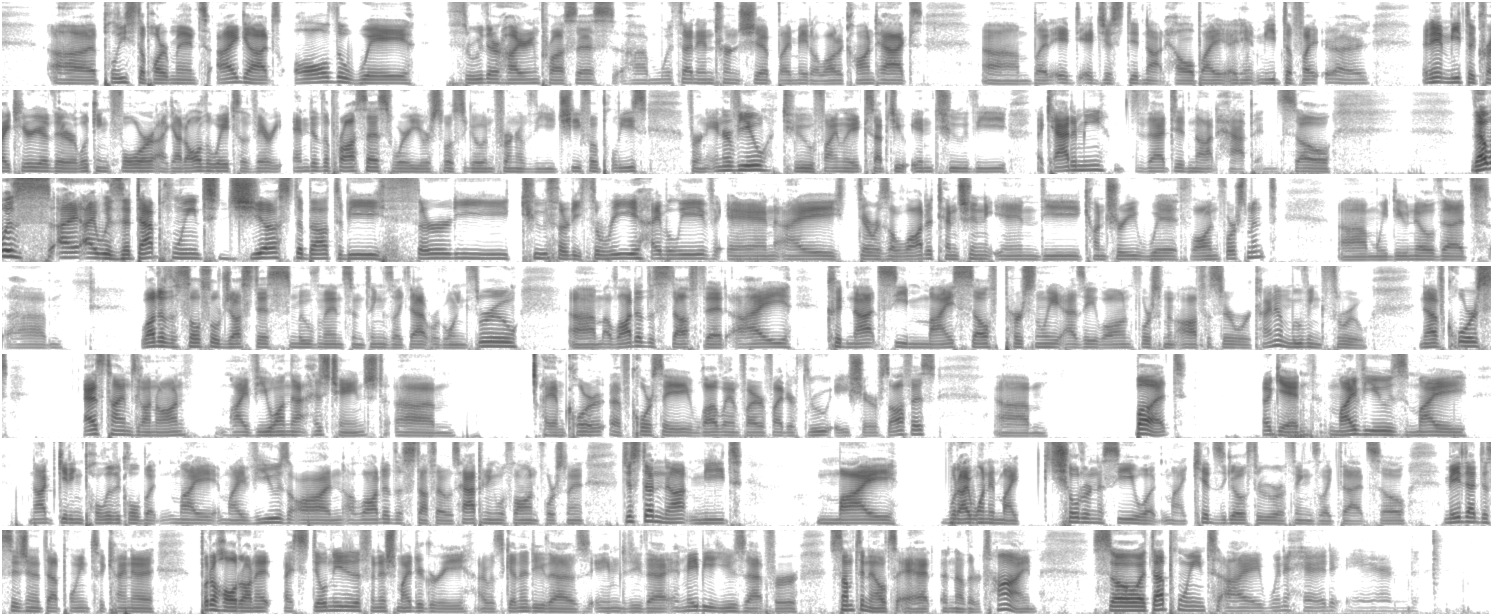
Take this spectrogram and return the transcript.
uh, police department, I got all the way through their hiring process. Um, with that internship, I made a lot of contacts, um, but it, it just did not help. I, I didn't meet the fight uh, I didn't meet the criteria they're looking for. I got all the way to the very end of the process where you were supposed to go in front of the chief of police for an interview to finally accept you into the academy. That did not happen. So that was I, I was at that point just about to be 32 33 i believe and i there was a lot of tension in the country with law enforcement um, we do know that um, a lot of the social justice movements and things like that we're going through. Um, a lot of the stuff that I could not see myself personally as a law enforcement officer were kind of moving through. Now, of course, as time's gone on, my view on that has changed. Um, I am, cor- of course, a wildland firefighter through a sheriff's office. Um, but again, my views, my not getting political, but my my views on a lot of the stuff that was happening with law enforcement just did not meet my what I wanted my children to see, what my kids to go through, or things like that. So I made that decision at that point to kind of put a hold on it. I still needed to finish my degree. I was gonna do that. I was aimed to do that, and maybe use that for something else at another time. So at that point, I went ahead and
